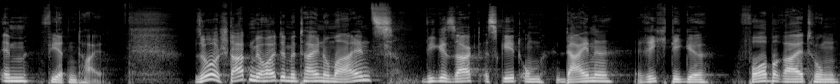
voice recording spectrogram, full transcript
im vierten Teil. So, starten wir heute mit Teil Nummer eins. Wie gesagt, es geht um deine richtige Vorbereitung,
